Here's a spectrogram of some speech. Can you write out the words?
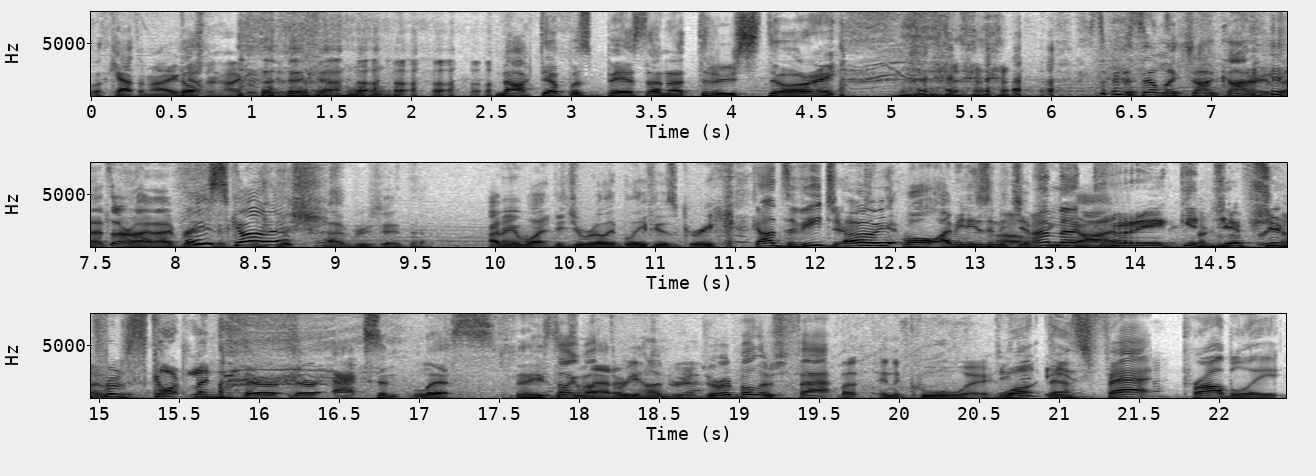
with Katherine Heigl. Katherine Heigl's kids. Knocked Up was based on a true story. It's starting to sound like Sean Connery, but that's all right. I appreciate He's Scottish. I appreciate that. I mean, what? Did you really believe he was Greek? Gods of Egypt. Oh, yeah, well, I mean, he's an oh. Egyptian I'm a god. Greek Egyptian from Scotland. They're they're accentless. He's talking about matter. 300. Gerard Butler's fat, but in a cool way. Well, he's fat, probably,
